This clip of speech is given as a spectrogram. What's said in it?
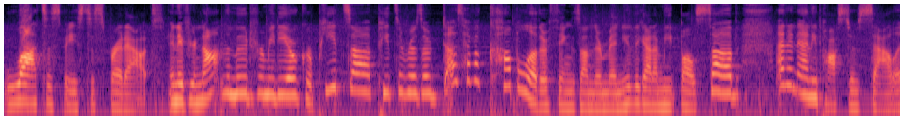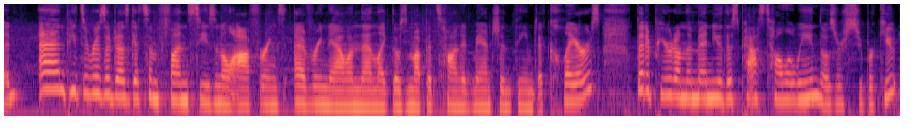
lots of space to spread out. And if you're not in the mood for mediocre pizza, Pizza Rizzo does have a couple other things on their menu. They got a meatball sub and an antipasto salad. And Pizza Rizzo does get some fun seasonal offerings every now and then, like those Muppets Haunted Mansion themed eclairs that appeared on the menu this past Halloween. Those are super cute.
